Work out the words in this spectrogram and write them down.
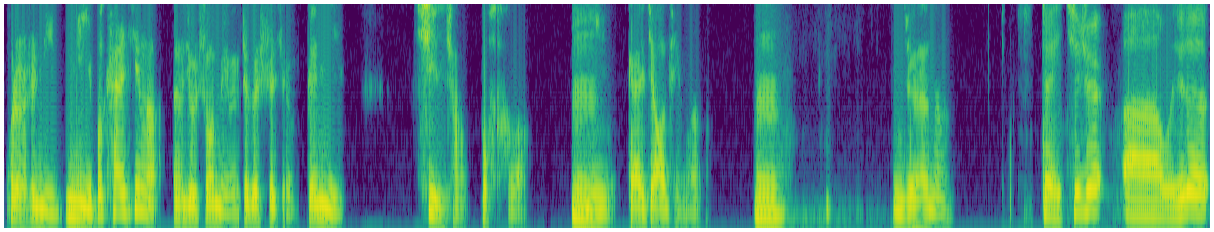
或者是你你不开心了，那就说明这个事情跟你气场不合，嗯，该叫停了。嗯，你觉得呢？对，其实呃，我觉得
